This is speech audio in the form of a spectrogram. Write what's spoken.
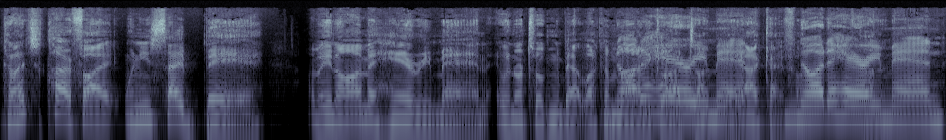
Can I just clarify? When you say bear, I mean I'm a hairy man. We're not talking about like a Not a Mardi Gras hairy type man. bear. Okay, fine. Not a hairy Got it. man.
